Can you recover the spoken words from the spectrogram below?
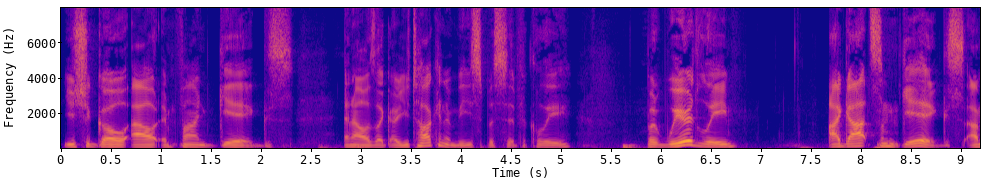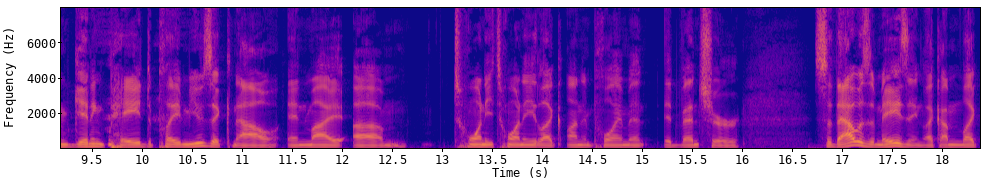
you should go out and find gigs. And I was like, are you talking to me specifically? But weirdly, I got some gigs. I'm getting paid to play music now in my um, 2020 like unemployment adventure. So that was amazing. Like I'm like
